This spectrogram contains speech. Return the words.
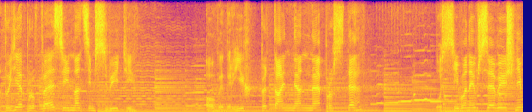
Багато є професій на цім світі, оберіг питання непросте, усі вони Всевишнім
